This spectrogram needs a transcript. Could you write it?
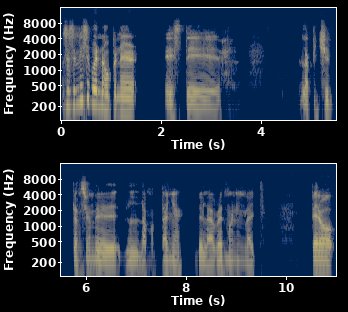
o sea, se me hace buen opener, este, la pinche canción de La Montaña, de la Red Morning Light, pero,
